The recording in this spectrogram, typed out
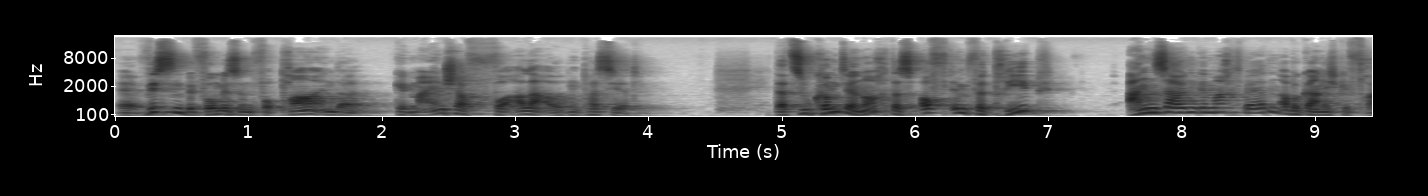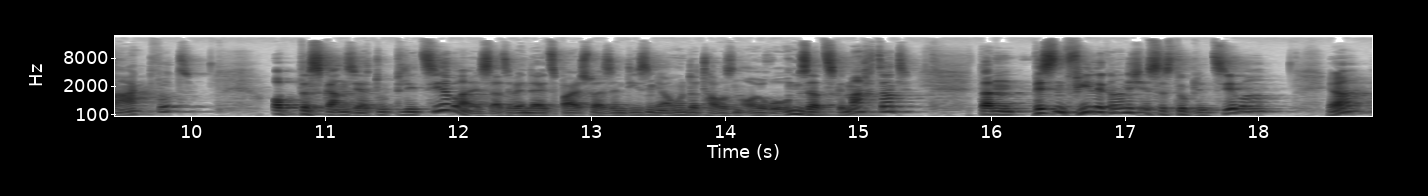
äh, wissen, bevor mir so ein Fauxpas in der Gemeinschaft vor aller Augen passiert. Dazu kommt ja noch, dass oft im Vertrieb Ansagen gemacht werden, aber gar nicht gefragt wird, ob das Ganze ja duplizierbar ist. Also wenn der jetzt beispielsweise in diesem Jahr 100.000 Euro Umsatz gemacht hat, dann wissen viele gar nicht, ist es duplizierbar? Ja?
